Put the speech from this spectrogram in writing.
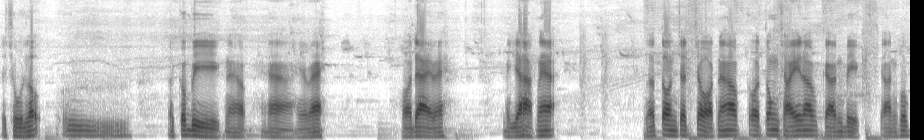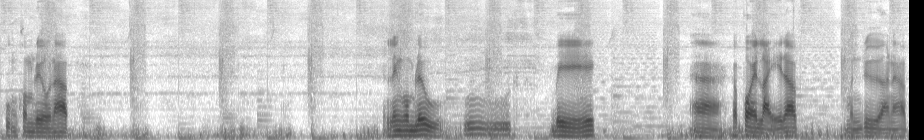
จะชนแล้วแล้วก็เบรกนะครับ อ่าเห็นไหมพอได้ไหมไม่ยากนะฮะแล้วตอนจะจอดนะครับ ก็ต้องใช้นะครับการเบรกการควบคุมความเร็วนะครับเร่งความเร็วเบรกอ่าก็ปล่อยไหลนะครับ เหมือนเรือนะครับ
